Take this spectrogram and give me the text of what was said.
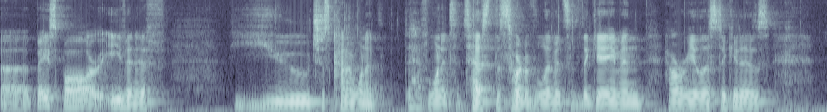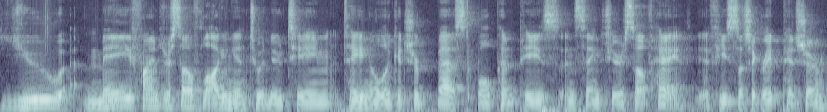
uh, baseball, or even if you just kind of want to have wanted to test the sort of limits of the game and how realistic it is, you may find yourself logging into a new team, taking a look at your best bullpen piece, and saying to yourself, hey, if he's such a great pitcher,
